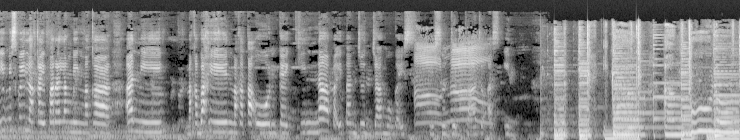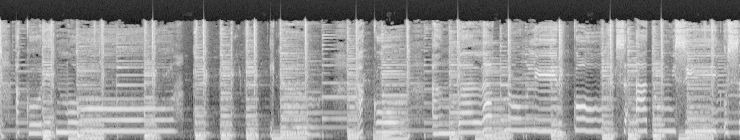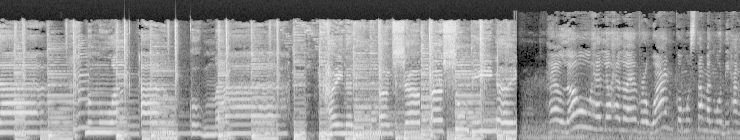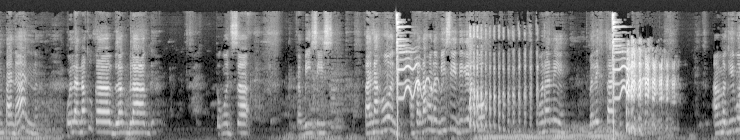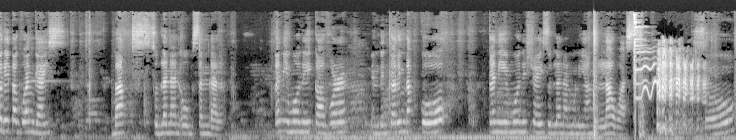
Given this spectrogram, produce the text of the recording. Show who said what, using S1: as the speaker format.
S1: di mo eskwela kay para lang ming maka ani makabahin, makakaon kay kina paitan jud jamo guys. Lisod jud kaadyo as in.
S2: Ikaw ang pulong, ako ritmo
S1: tanan? Wala na ko ka vlog-vlog tungod sa kabisis panahon. Ang panahon na busy, dili ako. Muna ni, baliktad. Ang maghimo day tagkuan guys. Box, sudlanan og sandal. Kani mo ni cover and then karing dako kani mo ni siya sudlanan mo niyang lawas. so,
